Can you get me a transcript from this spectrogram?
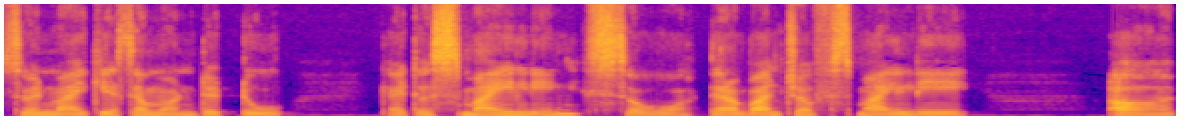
So in my case, I wanted to get a smiley. So there are a bunch of smiley uh,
